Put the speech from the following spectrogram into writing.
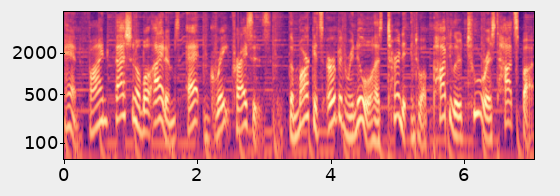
and find fashionable items at great prices. The market's urban renewal has turned it into a popular tourist hotspot,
